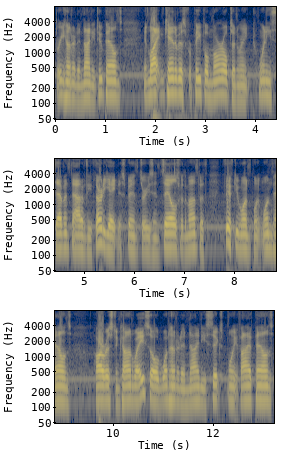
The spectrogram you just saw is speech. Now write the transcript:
392 pounds. Enlightened Cannabis for People Morrilton ranked 27th out of the 38 dispensaries in sales for the month with 51.1 pounds. Harvest and Conway sold 196.5 pounds.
